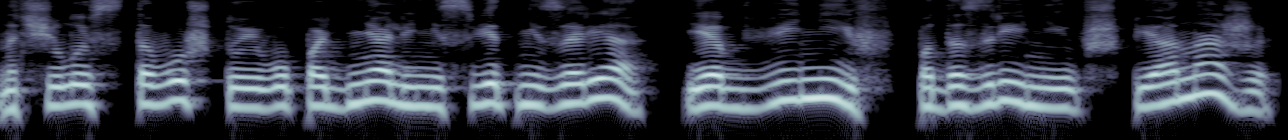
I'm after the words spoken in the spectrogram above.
Началось с того, что его подняли ни свет ни заря и, обвинив в подозрении в шпионаже,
